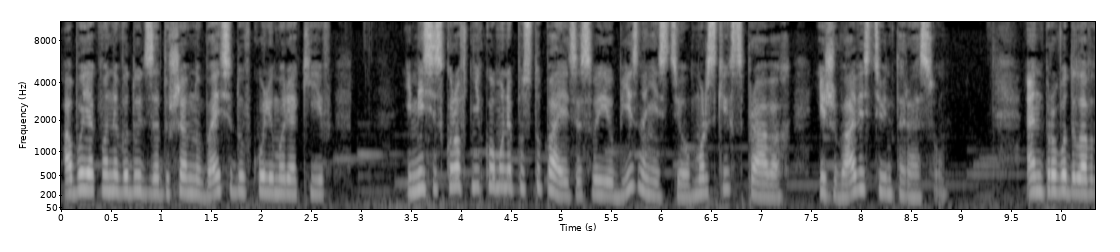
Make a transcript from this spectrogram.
або як вони ведуть задушевну бесіду в колі моряків. І місіс Крофт нікому не поступається своєю обізнаністю в морських справах і жвавістю інтересу. Ен проводила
